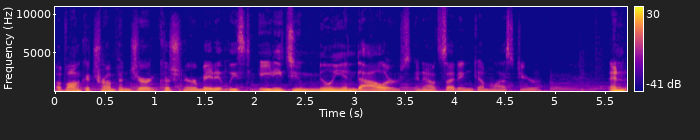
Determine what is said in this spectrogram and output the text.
Ivanka Trump and Jared Kushner made at least $82 million in outside income last year. And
